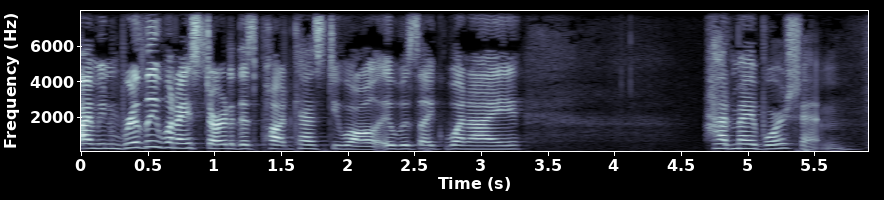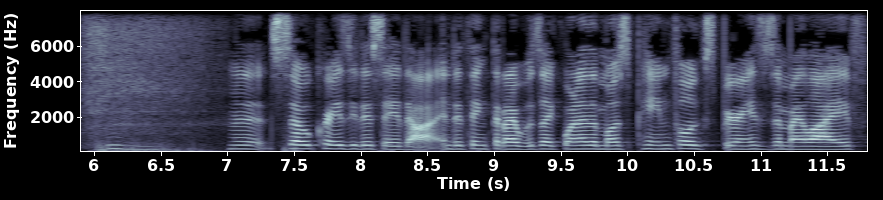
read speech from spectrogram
I mean, really, when I started this podcast, you all, it was like when I had my abortion. it's so crazy to say that and to think that I was like one of the most painful experiences in my life.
